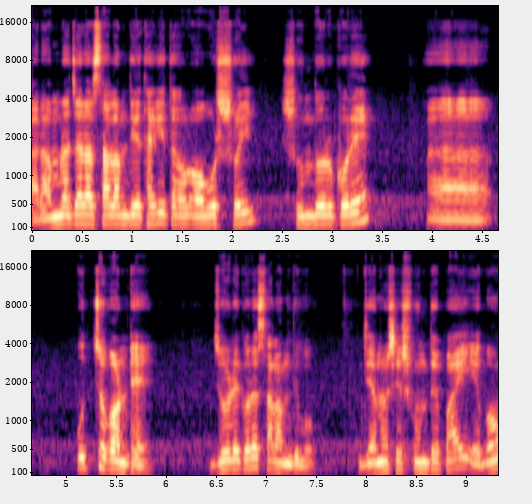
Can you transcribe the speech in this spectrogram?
আর আমরা যারা সালাম দিয়ে থাকি তা অবশ্যই সুন্দর করে উচ্চ কণ্ঠে জোরে করে সালাম দিব, যেন সে শুনতে পায় এবং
